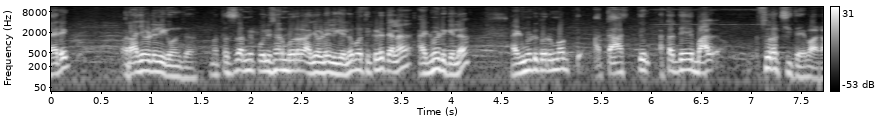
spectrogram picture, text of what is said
डायरेक्ट राजवाडीला घेऊन जा. मग तसंच आम्ही पोलिसांबरोबर राजवाडीला गेलो. मग तिकडे त्याला ॲडमिट केलं. ॲडमिट करून मग आता आज ते आता ते बाळ सुरक्षित आहे बाळ.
